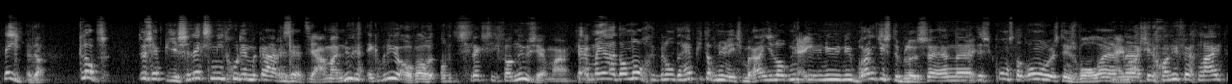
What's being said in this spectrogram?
Nee, dat- klopt. Dus heb je je selectie niet goed in elkaar gezet. ja, maar nu, ik heb het nu over, over de selectie van nu, zeg maar. Ja, maar ja, dan nog. Ik bedoel, daar heb je toch nu niks meer aan. Je loopt nu, Nee. nu, nu brandjes te blussen en eh, het is constant onrust in Zwolle. En, Nee, maar eh, als je er gewoon nu vergelijkt,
